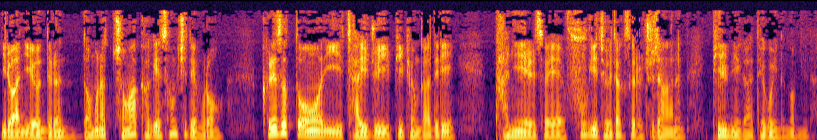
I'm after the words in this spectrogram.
이러한 예언들은 너무나 정확하게 성취되므로 그래서 또 이 자유주의 비평가들이 다니엘서의 후기 저작서를 주장하는 빌미가 되고 있는 겁니다.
